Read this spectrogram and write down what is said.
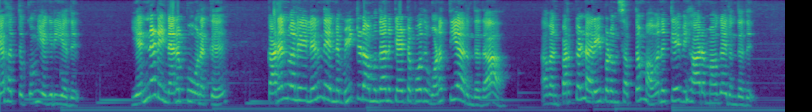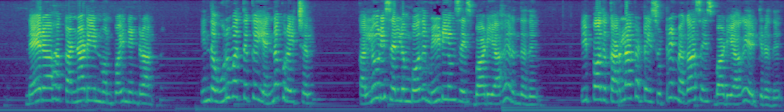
ஏகத்துக்கும் எகிரியது. என்னடி நினப்பு உனக்கு? கடன் வலையிலிருந்து என்ன மீட்டுட அமுதான்னு கேட்டபோது உணர்த்தியா இருந்ததா? அவன் பற்கள் அறைப்படும் சப்தம் அவனுக்கே விகாரமாக இருந்தது. நேராக கண்ணாடியின் முன் போய் நின்றான். இந்த உருவத்துக்கு என்ன குறைச்சல்? கல்லூரி செல்லும் போது மீடியம் சைஸ் பாடியாக இருந்தது. இப்போது கர்லாக்கட்டை சுற்றி மெகா சைஸ் பாடியாக இருக்கிறது.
